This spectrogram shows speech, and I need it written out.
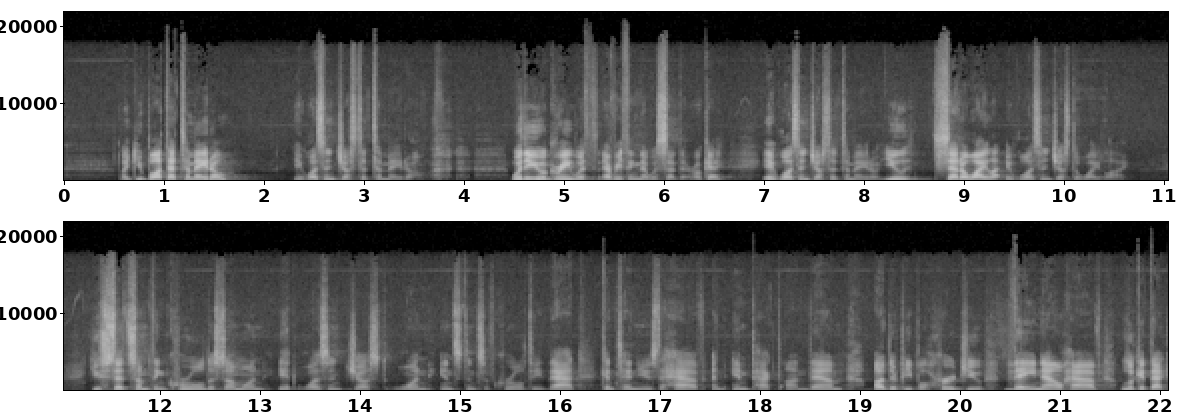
like you bought that tomato, it wasn't just a tomato. Whether you agree with everything that was said there, okay? It wasn't just a tomato. You said a white lie, it wasn't just a white lie. you said something cruel to someone, it wasn't just one instance of cruelty. That continues to have an impact on them. Other people heard you. They now have. Look at that.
